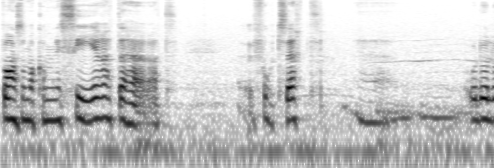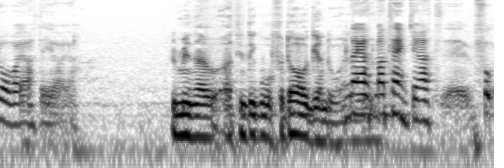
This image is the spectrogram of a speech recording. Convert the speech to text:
barn som har kommunicerat det här att fortsätt. Eh, och då lovar jag att det gör jag. Du menar att inte gå för dagen då? eller? Nej, att man tänker att eh, for,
